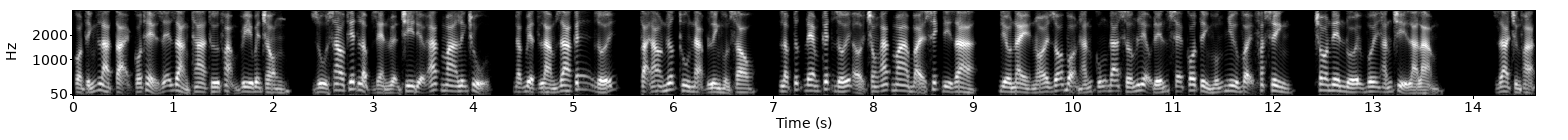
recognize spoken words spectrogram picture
còn tính là tại có thể dễ dàng tha thứ phạm vi bên trong, dù sao thiết lập rèn luyện chi địa ác ma linh chủ, đặc biệt làm ra kết giới, tại ao nước thu nạp linh hồn sau, lập tức đem kết giới ở trong ác ma bài xích đi ra, điều này nói rõ bọn hắn cũng đã sớm liệu đến sẽ có tình huống như vậy phát sinh, cho nên đối với hắn chỉ là làm ra trừng phạt.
